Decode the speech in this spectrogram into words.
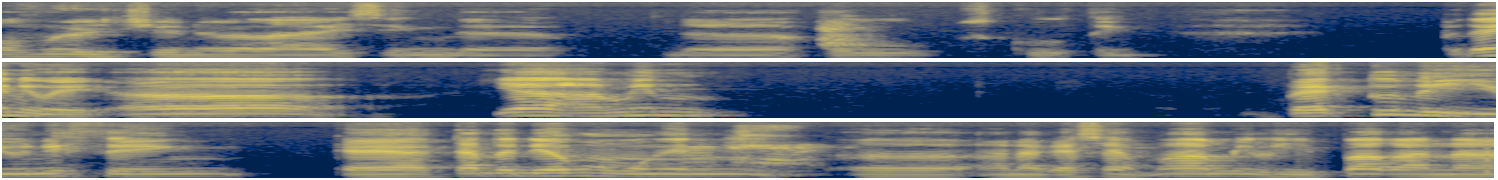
over generalizing the the whole school thing. But anyway, uh, yeah. I mean, back to the uni thing. Kayak kan tadi aku ngomongin uh, anak SMA milih IPA karena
